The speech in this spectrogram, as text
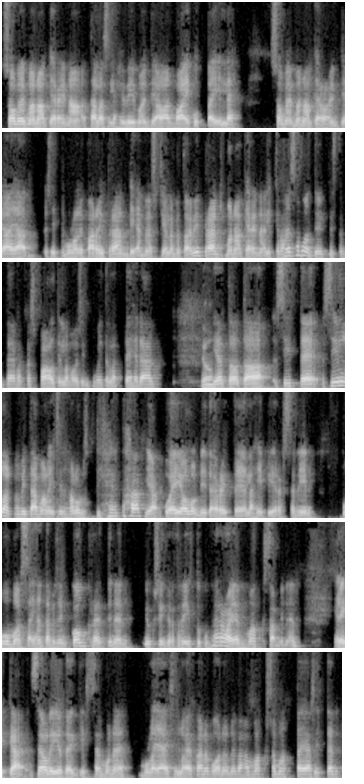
somemanagerina tällaisille hyvinvointialan vaikuttajille somemanagerointia ja sitten mulla oli pari brändiä myöskin, joilla mä toimin brandmanagerina, eli vähän samantyyppistä, mitä vaikka Spaltilla voisin kuvitella tehdään. Joo. Ja tota, sitten silloin, mitä mä olisin halunnut tietää, ja kun ei ollut niitä yrittäjien lähipiirissä, niin muun muassa ihan tämmöisen konkreettinen yksinkertainen juttu kuin verojen maksaminen. Eli se oli jotenkin semmoinen, mulla jäi silloin ekana vuonna ne vähän maksamatta, ja sitten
